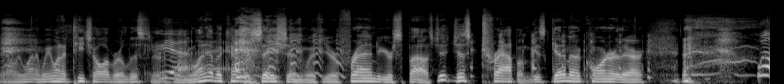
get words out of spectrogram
Yeah, we want to we want to teach all of our listeners when Yeah. you want to have a conversation with your friend or your spouse, just just trap them, just get them in a corner there. well,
